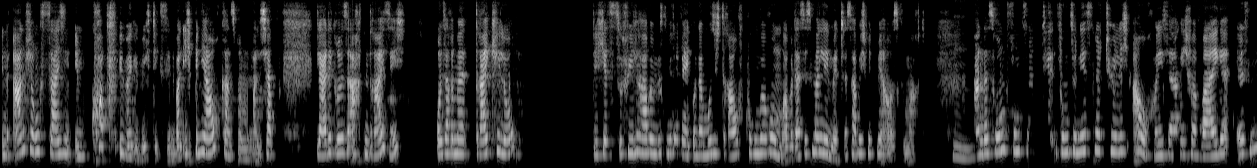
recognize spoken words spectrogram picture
in Anführungszeichen im Kopf übergewichtig sind, weil ich bin ja auch ganz normal. Ich habe Kleidegröße 38 und sage immer, drei Kilo, die ich jetzt zu viel habe, müssen wieder weg. Und da muss ich drauf gucken, warum. Aber das ist mein Limit. Das habe ich mit mir ausgemacht. Hm. Andersrum funktioniert es natürlich auch, wenn ich sage, ich verweige Essen,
